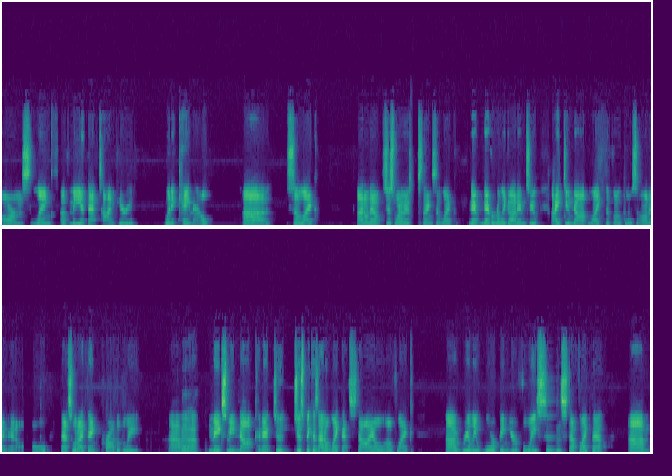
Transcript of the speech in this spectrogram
arm's length of me at that time period when it came out uh so like i don't know it's just one of those things that like ne- never really got into i do not like the vocals on it at all that's what i think probably uh Yeah. makes me not connect to it just because I don't like that style of like uh, really warping your voice and stuff like that. Um,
